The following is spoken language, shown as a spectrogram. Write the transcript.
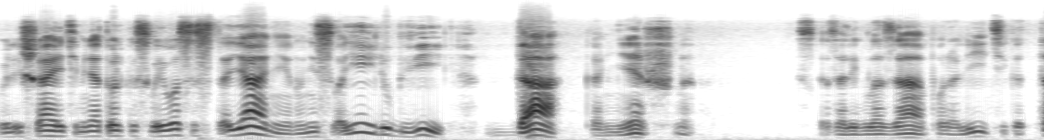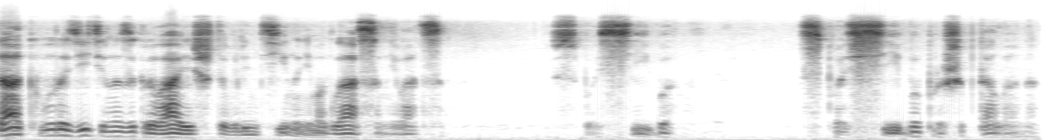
вы лишаете меня только своего состояния, но не своей любви. Да, конечно, — сказали глаза паралитика, так выразительно закрываясь, что Валентина не могла сомневаться. Спасибо, спасибо, — прошептала она.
